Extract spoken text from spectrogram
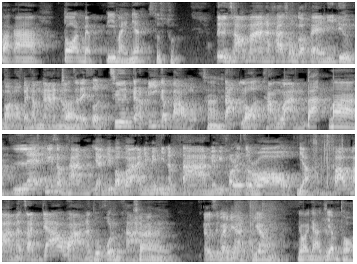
ฝากอา ตอนแบบปีใหม่เนี้ยสุด ตื่นเช้ามานะคะชงกาแฟนี้ดื่มก่อนออกไปทำงานเนาะใช่ จะได้สดชื่นกระปี้กระเป๋าใช่ตลอดทั้งวันๆตะมาก และที่สำคัญอย่างที่บอกว่าอันนี้ไม่มีน้ำตาล ไม่มีคอเลสเตอรอลอย่าความหวานมาจากย่าหวานนะทุกคนค่ะใช่ก็รู้สึกว่าอย่าเทียม อย่าว่าอย่าเทียมถอ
